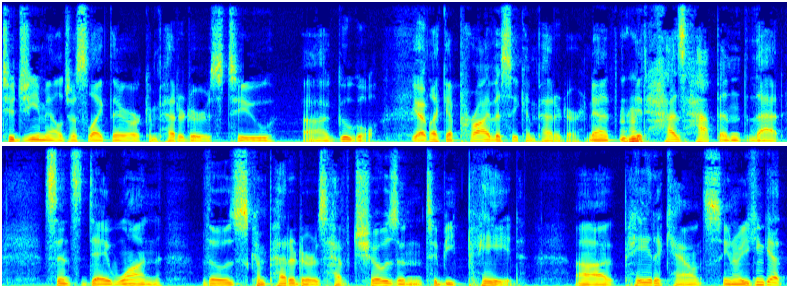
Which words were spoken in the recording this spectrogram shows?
to Gmail, just like there are competitors to uh, Google. Yep. Like a privacy competitor. Now, mm-hmm. it has happened that since day one, those competitors have chosen to be paid. Uh, paid accounts, you know, you can get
